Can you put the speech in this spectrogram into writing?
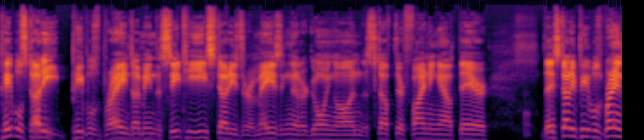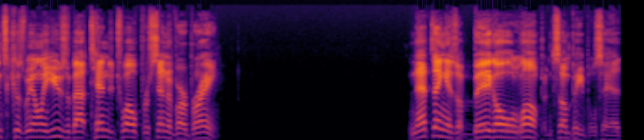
people study people's brains. I mean, the CTE studies are amazing that are going on, the stuff they're finding out there. They study people's brains because we only use about 10 to 12% of our brain. And that thing is a big old lump in some people's head.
